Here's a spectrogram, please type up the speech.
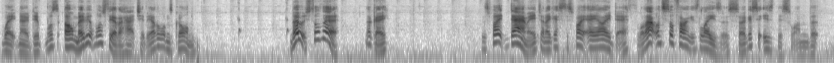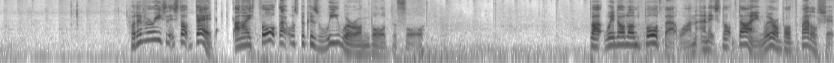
Wait, no, did was oh maybe it was the other hatchet. The other one's gone. No, it's still there. Okay. Despite damage, and I guess despite AI death, well that one's still firing its lasers, so I guess it is this one, but for whatever reason it's not dead. And I thought that was because we were on board before. But we're not on board that one, and it's not dying. We're on board the battleship.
